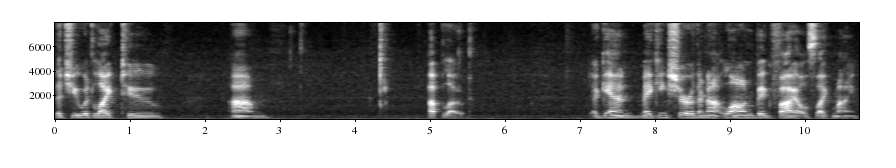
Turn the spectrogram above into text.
that you would like to um, upload. Again, making sure they're not long, big files like mine.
